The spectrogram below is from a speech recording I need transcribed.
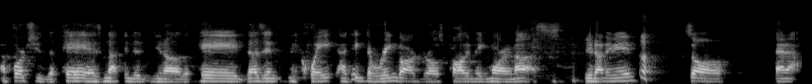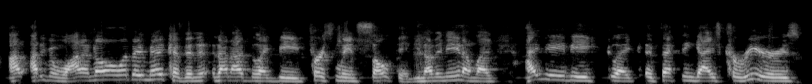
unfortunately, the pay has nothing to. You know, the pay doesn't equate. I think the ring guard girls probably make more than us. You know what I mean? so and I, I don't even want to know what they make because then, then I'd like be personally insulted. You know what I mean? I'm like, I may be like affecting guys' careers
